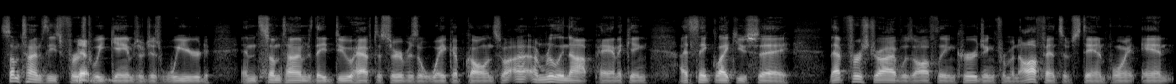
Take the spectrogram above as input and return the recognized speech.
sometimes these first yep. week games are just weird, and sometimes they do have to serve as a wake up call. And so I, I'm really not panicking. I think, like you say, that first drive was awfully encouraging from an offensive standpoint, and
